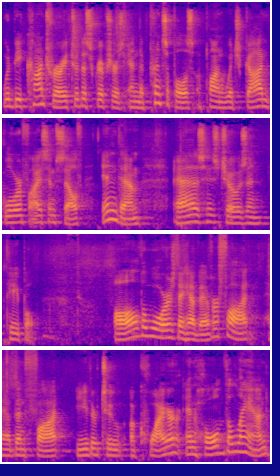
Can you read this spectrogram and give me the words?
would be contrary to the scriptures and the principles upon which God glorifies himself in them as his chosen people. All the wars they have ever fought have been fought either to acquire and hold the land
